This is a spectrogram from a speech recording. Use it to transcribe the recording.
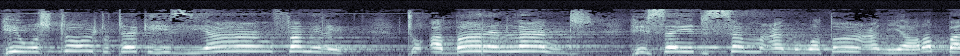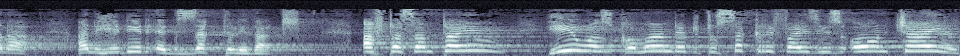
he was told to take his young family to a barren land. He said, Sam'an wa ta'an ya Rabbana. And he did exactly that. After some time, he was commanded to sacrifice his own child.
